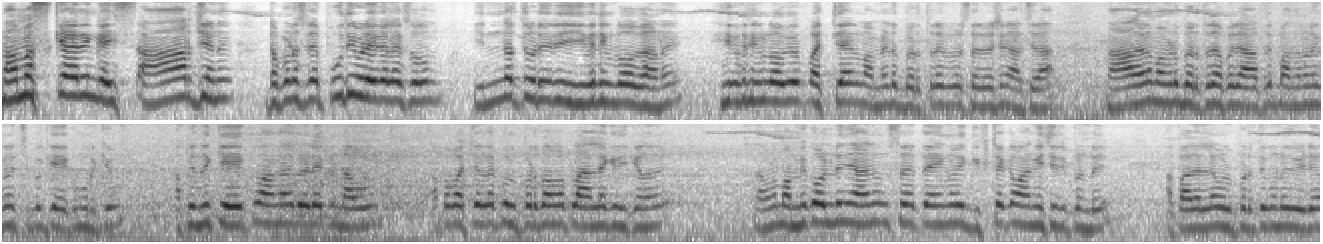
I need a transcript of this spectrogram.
നമസ്കാരം ഗൈസ് ആർജാണ് ഡബിൾ എസിലെ പുതിയ വീഡിയോ കലക്സവും ഇന്നത്തെ ഒരു ഈവനിങ് വ്ളോഗാണ് ഈവനിങ് വ്ളോഗ് പറ്റിയാൽ മമ്മിയുടെ ബർത്ത്ഡേ സെലിബ്രേഷൻ കാണിച്ചില്ല നാളെയാണ് മമ്മിയുടെ ബർത്ത്ഡേ അപ്പോൾ രാത്രി പന്ത്രണ്ട് മണിക്ക് വെച്ചപ്പോൾ കേക്ക് മുറിക്കും. അപ്പോൾ ഇന്ന് കേക്ക് വാങ്ങാൻ പരിപാടിയൊക്കെ ഉണ്ടാവും. അപ്പോൾ പറ്റിയതൊക്കെ ഉൾപ്പെടുത്താനുള്ള പ്ലാനിലേക്ക് ഇരിക്കുന്നത് നമ്മൾ മമ്മിക്ക് ഓൾറെഡി ഞാനും തേങ്ങ ഗിഫ്റ്റൊക്കെ വാങ്ങിച്ചിരിപ്പുണ്ട് അപ്പോൾ അതെല്ലാം ഉൾപ്പെടുത്തിക്കൊണ്ട് വീഡിയോ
